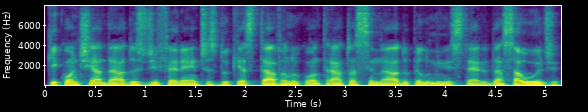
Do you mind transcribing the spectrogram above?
que continha dados diferentes do que estava no contrato assinado pelo Ministério da Saúde,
